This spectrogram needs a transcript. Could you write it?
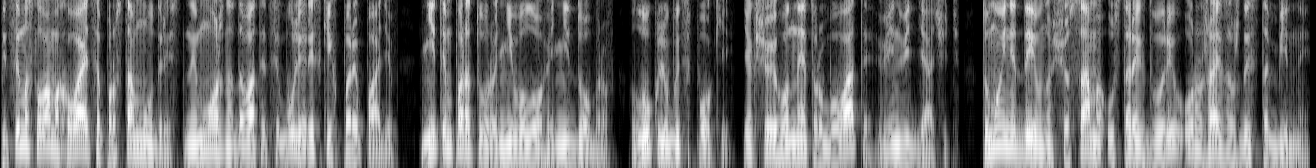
Під цими словами ховається проста мудрість: не можна давати цибулі різких перепадів, ні температури, ні вологи, ні добрив. Лук любить спокій. Якщо його не турбувати, він віддячить. Тому й не дивно, що саме у старих дворів урожай завжди стабільний.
